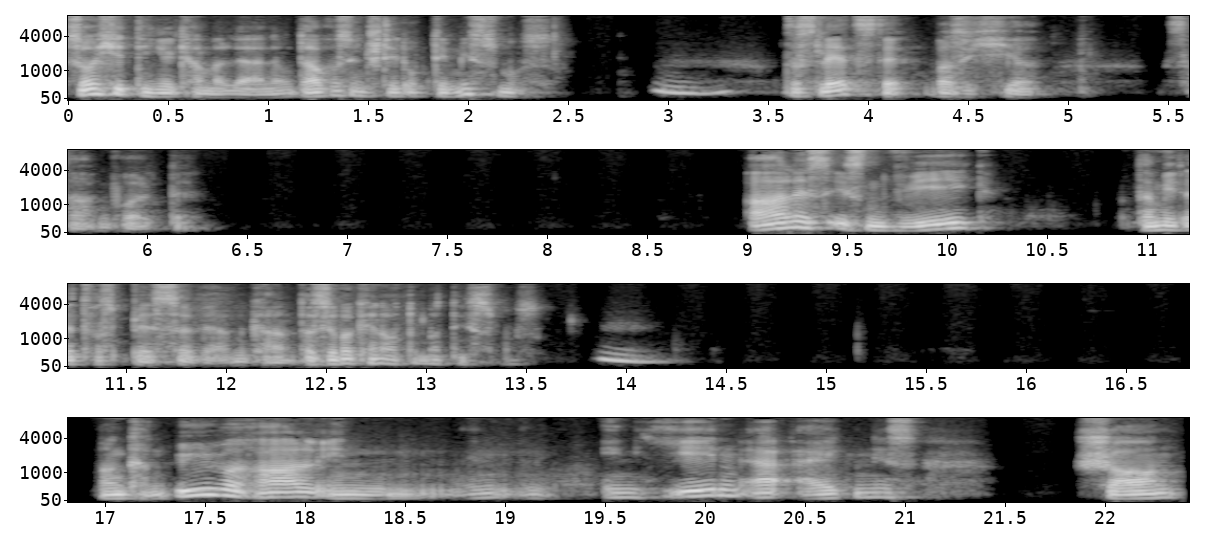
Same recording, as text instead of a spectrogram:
Solche Dinge kann man lernen und daraus entsteht Optimismus. Mhm. Das Letzte, was ich hier sagen wollte. Alles ist ein Weg, damit etwas besser werden kann. Das ist aber kein Automatismus. Mhm. Man kann überall in, in, in jedem Ereignis schauen,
